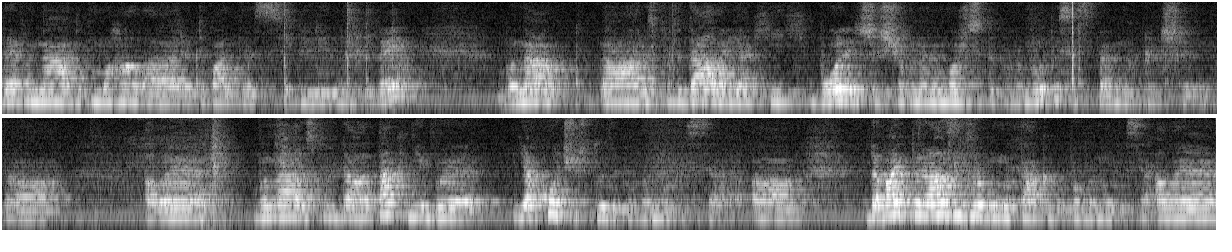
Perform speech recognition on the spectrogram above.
де вона допомагала рятувати собі рідних людей. Вона розповідала, як їй боляче, що вона не може сюди повернутися з певних причин. Але вона розповідала так, ніби я хочу туди повернутися. Давайте разом зробимо так, аби повернутися. Але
